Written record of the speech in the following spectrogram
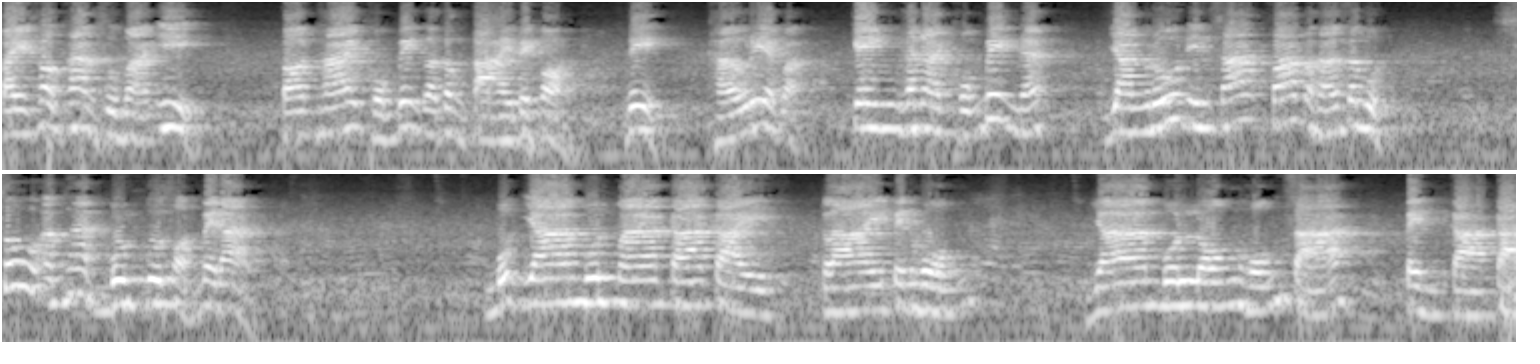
ไปเข้าข้างสุมาอี้ตอนท้ายขงเบ้งก็ต้องตายไปก่อน นี่เขาเรียกว่า เก่งขนาดขงเบ้งนะอย่างรู้ดินซ้าฟ้ามหาสมุทรสู้อำนาจบุญกุศลไม่ได้ บุญยามบุญมากาไก่กลายเป็นหง ยามบุญลงหงสาเป็นกาไก่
